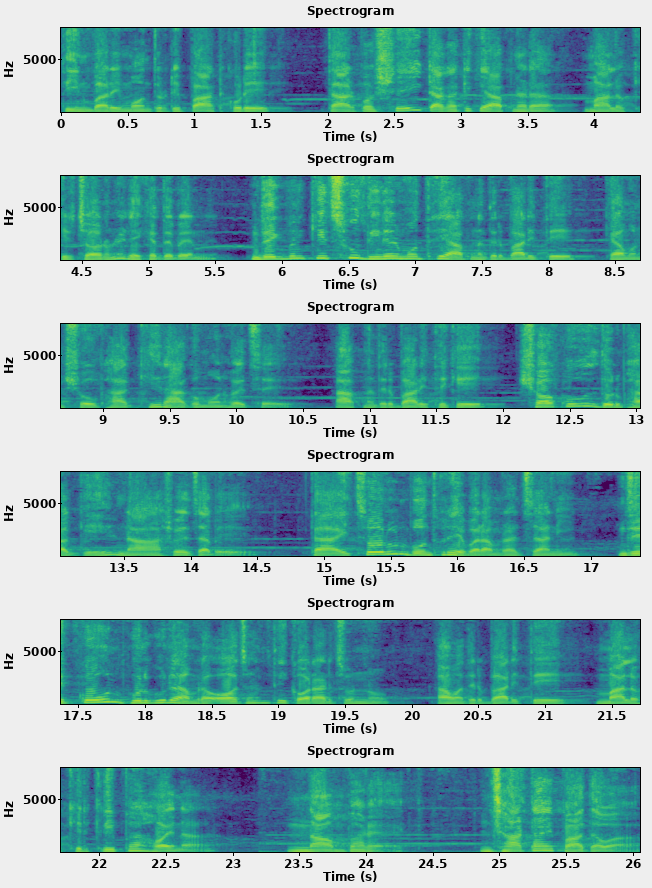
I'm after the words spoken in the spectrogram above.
তিনবার এই মন্ত্রটি পাঠ করে তারপর সেই টাকাটিকে আপনারা মা লক্ষ্মীর চরণে রেখে দেবেন। দেখবেন কিছু দিনের মধ্যে আপনাদের বাড়িতে কেমন সৌভাগ্যের আগমন হয়েছে। আপনাদের বাড়ি থেকে সকল দুর্ভাগ্যের নাশ হয়ে যাবে। তাই চলুন বন্ধুরা, এবার আমরা জানি যে কোন ভুলগুলো আমরা অজান্তি করার জন্য আমাদের বাড়িতে মা লক্ষ্মীর কৃপা হয় না। নাম্বার এক, ঝাঁটায় পা দেওয়া।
